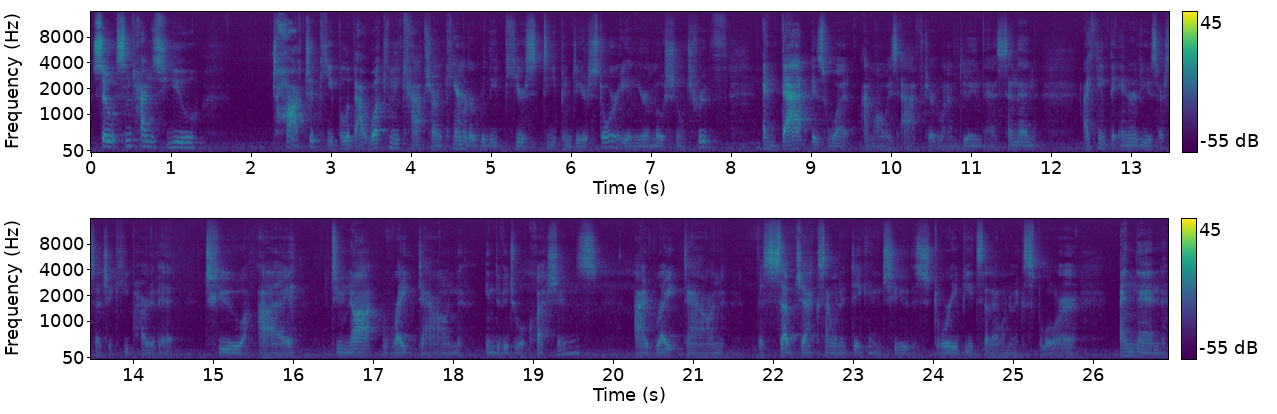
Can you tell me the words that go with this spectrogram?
So sometimes you talk to people about what can you capture on camera to really pierce deep into your story and your emotional truth. And that is what I'm always after when I'm doing this. And then I think the interviews are such a key part of it. Too, I do not write down individual questions. I write down the subjects I want to dig into, the story beats that I want to explore, and then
